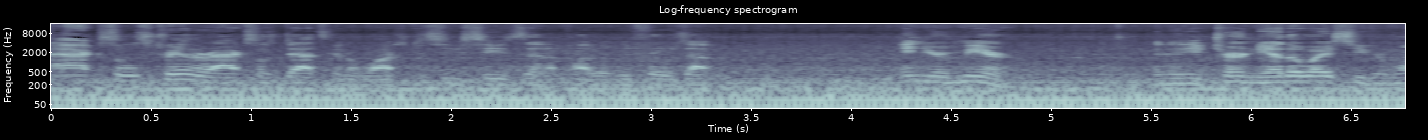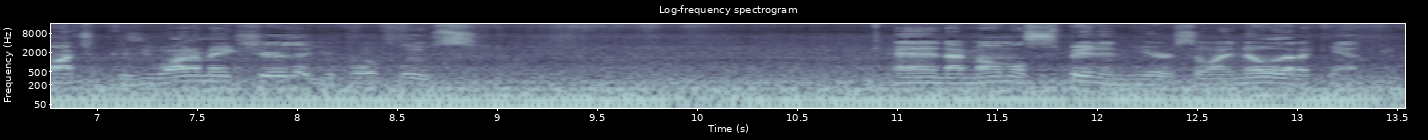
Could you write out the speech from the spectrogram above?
axles, trailer axles. Dad's gonna watch because he sees that it probably froze up in your mirror and then you turn the other way so you can watch them because you want to make sure that you're broke loose. And I'm almost spinning here, so I know that I can't be.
